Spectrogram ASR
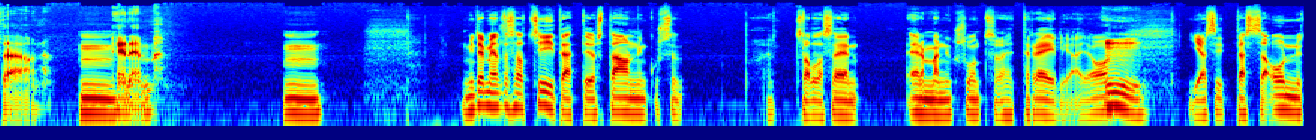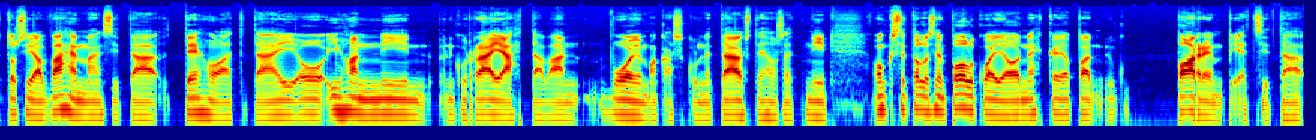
tämä on mm. enemmän. Mm. Mitä mieltä sä oot siitä, että jos tämä on niinku se sellaiseen enemmän niin suunnitelma treiliajoon, mm. ja sitten tässä on nyt tosiaan vähemmän sitä tehoa, että tämä ei ole ihan niin, niin kuin räjähtävän voimakas kuin ne täystehoset, niin onko se tuollaisen polkuajoon ehkä jopa niin kuin parempi, että sitä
